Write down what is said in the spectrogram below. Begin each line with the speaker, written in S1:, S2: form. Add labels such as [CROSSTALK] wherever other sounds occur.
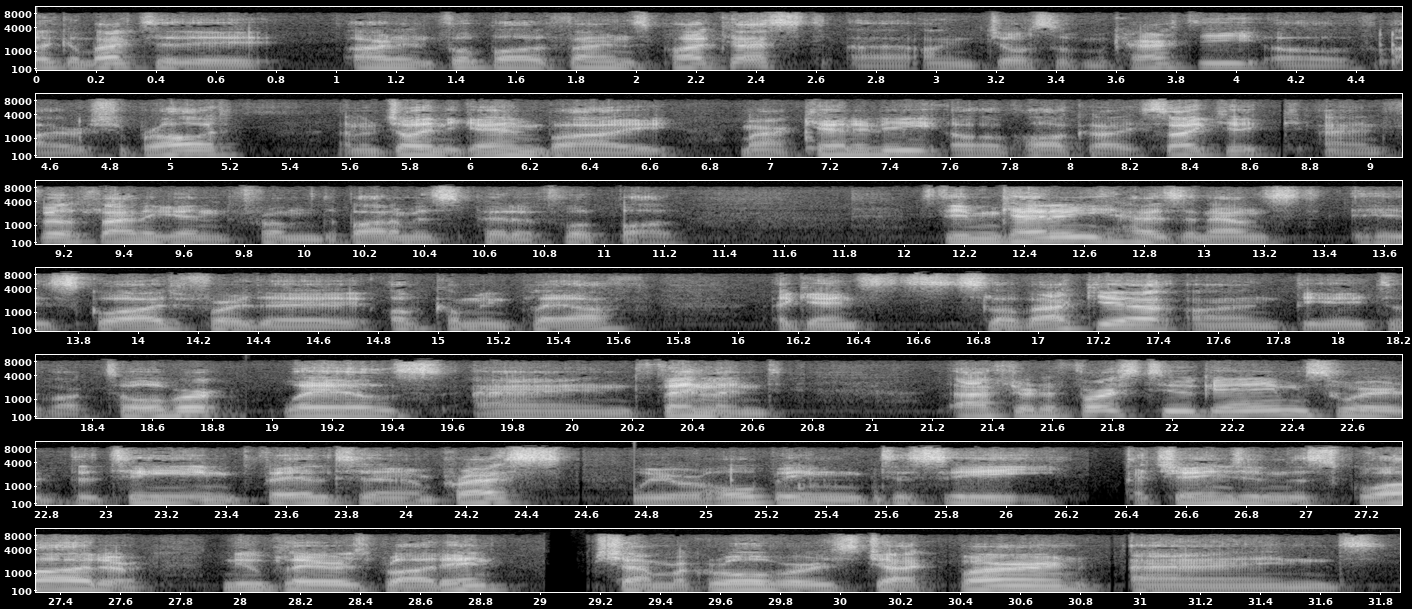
S1: Welcome back to the Ireland Football Fans Podcast. Uh, I'm Joseph McCarthy of Irish Abroad, and I'm joined again by Mark Kennedy of Hawkeye Sidekick and Phil Flanagan from the bottomless pit of football. Stephen Kenny has announced his squad for the upcoming playoff against Slovakia on the 8th of October, Wales and Finland. After the first two games where the team failed to impress, we were hoping to see a change in the squad or new players brought in. Shamrock Rovers Jack Byrne and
